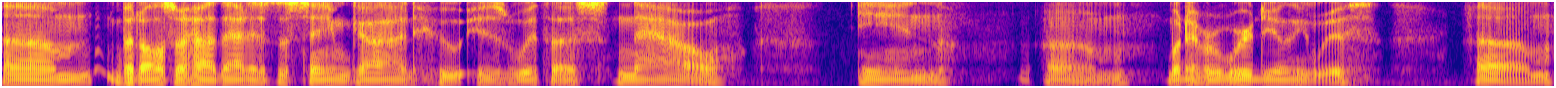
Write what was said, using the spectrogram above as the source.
um, but also how that is the same God who is with us now in um, whatever we're dealing with. Um,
